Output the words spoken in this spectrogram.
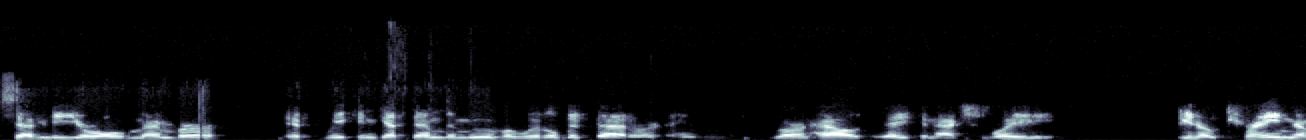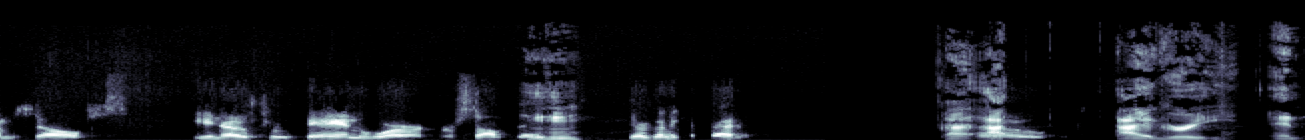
70 year old member. If we can get them to move a little bit better and learn how they can actually, you know, train themselves you know, through band work or something, mm-hmm. they're going to get better. I, so, I, I agree. And,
